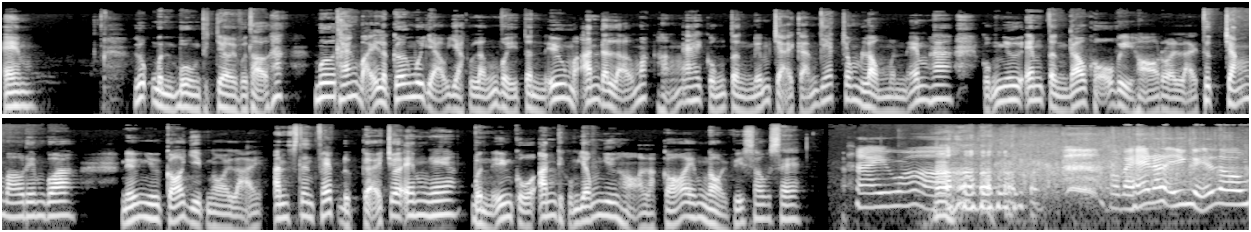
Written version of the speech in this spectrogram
Em lúc mình buồn thì trời vừa thở hắt mưa tháng 7 là cơn mưa dạo dạt lẫn vị tình yêu mà anh đã lỡ mất hẳn. Ai cũng từng nếm trải cảm giác trong lòng mình em ha cũng như em từng đau khổ vì họ rồi lại thức trắng bao đêm qua. Nếu như có dịp ngồi lại anh xin phép được kể cho em nghe. Bình yên của anh thì cũng giống như họ là có em ngồi phía sau xe. Hay quá à. một bài hát rất là ý nghĩa luôn.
